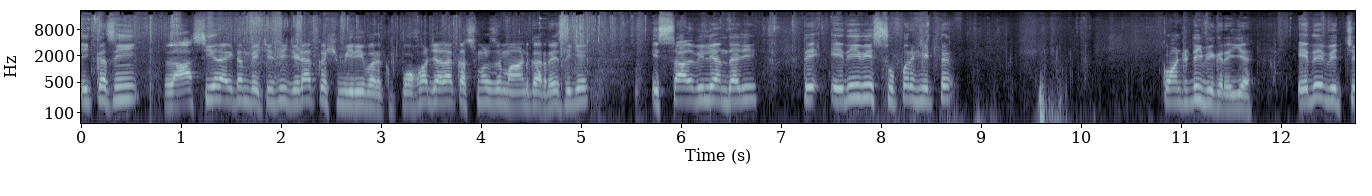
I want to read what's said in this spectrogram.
ਇੱਕ ਅਸੀਂ ਲਾਸਟ ਈਅਰ ਆਈਟਮ ਵੇਚੀ ਸੀ ਜਿਹੜਾ ਕਸ਼ਮੀਰੀ ਵਰਕ ਬਹੁਤ ਜ਼ਿਆਦਾ ਕਸਟਮਰਸ ਡਿਮਾਂਡ ਕਰ ਰਹੇ ਸੀਗੇ। ਇਸ ਸਾਲ ਵੀ ਲਿਆਂਦਾ ਜੀ। ਤੇ ਇਹਦੀ ਵੀ ਸੁਪਰ ਹਿੱਟ ਕੁਆਂਟੀਟੀ ਵਿਕ ਰਹੀ ਹੈ। ਇਹਦੇ ਵਿੱਚ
